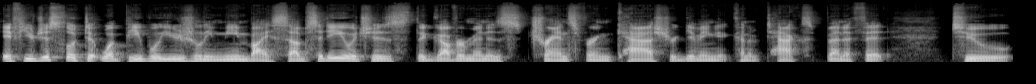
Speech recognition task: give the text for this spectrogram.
if you just looked at what people usually mean by subsidy, which is the government is transferring cash or giving it kind of tax benefit to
